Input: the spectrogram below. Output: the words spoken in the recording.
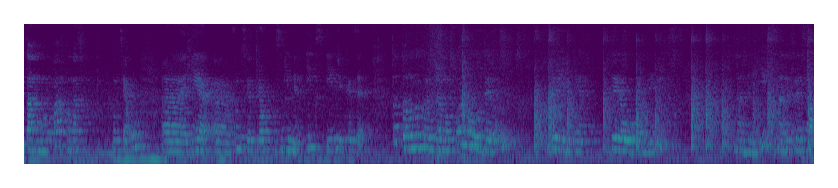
В даному випадку у нас функція u е, є е, функцією трьох змінних x, y і z. Тобто ми використаємо формулу du дорівнює du1 на dx, на диференціал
